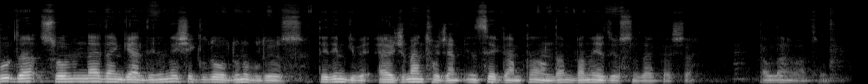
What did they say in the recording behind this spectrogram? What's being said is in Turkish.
Burada sorunun nereden geldiğini, ne şekilde olduğunu buluyoruz. Dediğim gibi Ercüment Hocam Instagram kanalından bana yazıyorsunuz arkadaşlar. Allah'a emanet olun.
